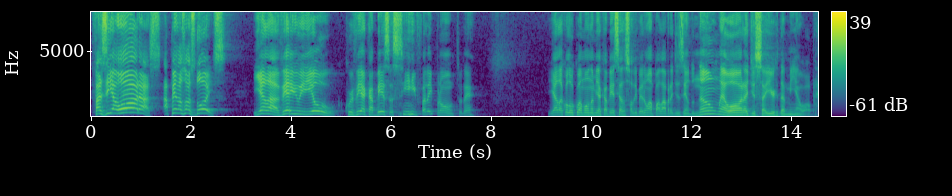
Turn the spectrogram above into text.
fazia horas, apenas nós dois. E ela veio e eu curvei a cabeça assim e falei: pronto, né? E ela colocou a mão na minha cabeça e ela só liberou uma palavra dizendo: Não é hora de sair da minha obra.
